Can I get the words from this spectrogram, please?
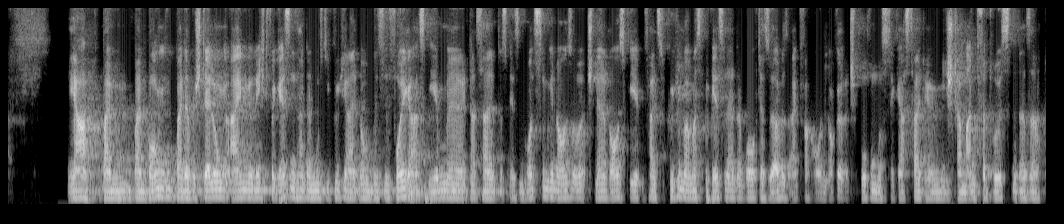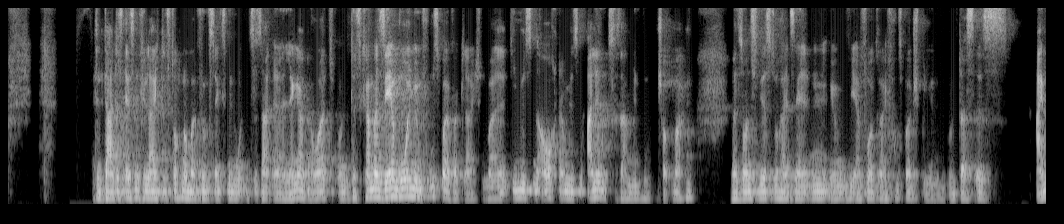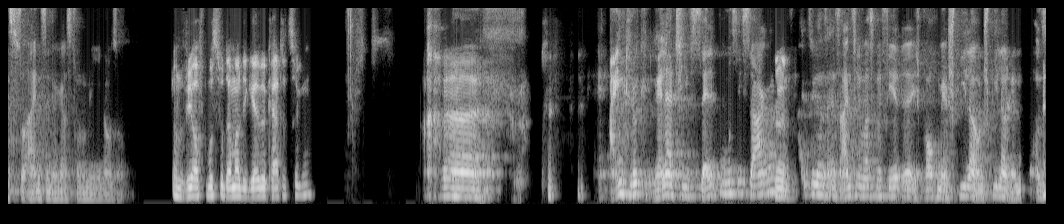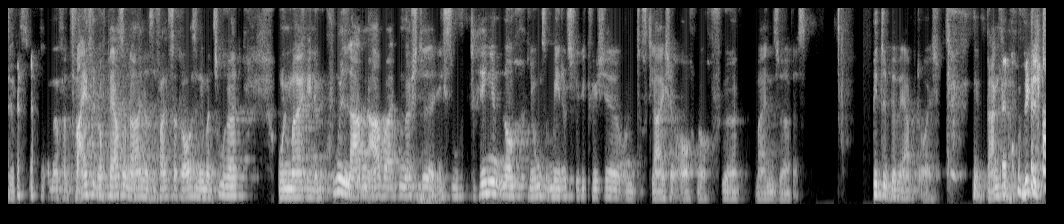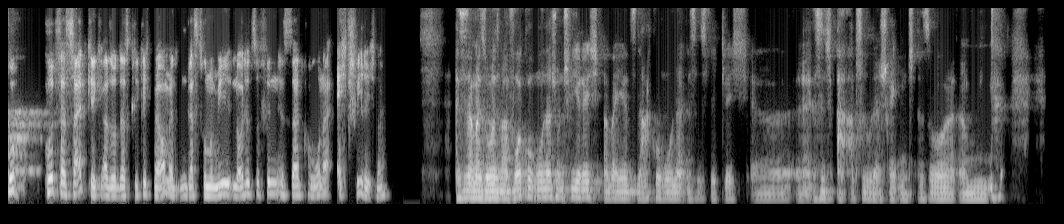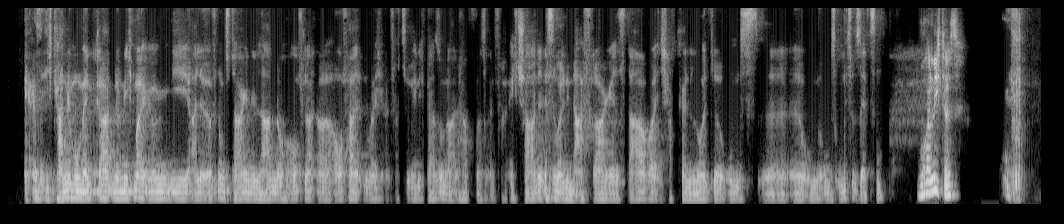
ja, beim, beim Bon, bei der Bestellung ein Gericht vergessen hat, dann muss die Küche halt noch ein bisschen Vollgas geben, äh, dass halt das Essen trotzdem genauso schnell rausgeht. Falls die Küche mal was vergessen hat, dann braucht der Service einfach auch einen lockeren Spruch und muss der Gast halt irgendwie charmant vertrösten, dass er da das Essen vielleicht jetzt doch nochmal fünf, sechs Minuten zu, äh, länger dauert. Und das kann man sehr wohl mit dem Fußball vergleichen, weil die müssen auch, da müssen alle zusammen einen guten Job machen, weil sonst wirst du halt selten irgendwie erfolgreich Fußball spielen. Und das ist eins zu eins in der Gastronomie genauso. Und wie oft musst du da mal die gelbe Karte zücken? Ach, äh, ein Glück relativ selten, muss ich sagen. Ja. Das, Einzige, das Einzige, was mir fehlt, äh, ich brauche mehr Spieler und Spielerinnen. Also ich bin immer verzweifelt auf Personal. Also falls da draußen jemand zuhört und mal in einem coolen Laden arbeiten möchte, ich suche dringend noch Jungs und Mädels für die Küche und das Gleiche auch noch für meinen Service. Bitte bewerbt euch. Danke. Ja, wirklich cool kurzer Sidekick, also das kriegt man auch mit. Gastronomie Leute zu finden, ist seit Corona echt schwierig, ne? Also sagen wir so, es war vor Corona schon schwierig, aber jetzt nach Corona ist es wirklich, äh, äh es ist absolut erschreckend. Also ähm, also ich kann im Moment gerade nur nicht mal irgendwie alle Öffnungstage in den Laden noch äh, aufhalten, weil ich einfach zu wenig Personal habe, was einfach echt schade ist, weil die Nachfrage ist da, aber ich habe keine Leute, ums äh, äh um ums umzusetzen. Woran liegt das?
